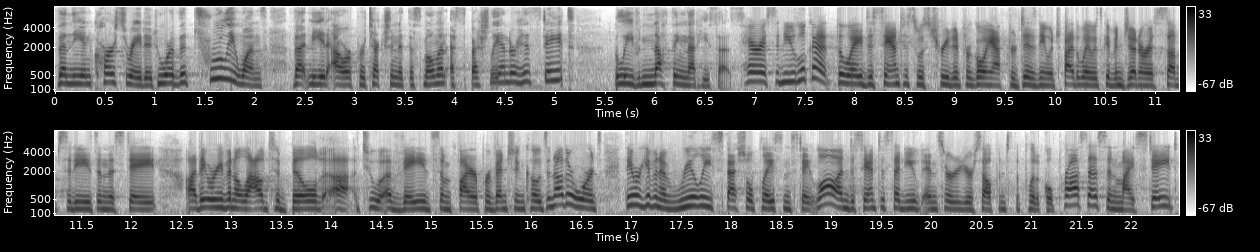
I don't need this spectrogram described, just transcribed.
than the incarcerated, who are the truly ones that need our protection at this moment, especially under his state believe nothing that he says. Harris, and you look at the way DeSantis was treated for going after Disney, which, by the way, was given generous subsidies in the state. Uh, they were even allowed to build uh, to evade some fire prevention codes. In other words, they were given a really special place in state law. And DeSantis said, You've inserted yourself into the political process in my state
